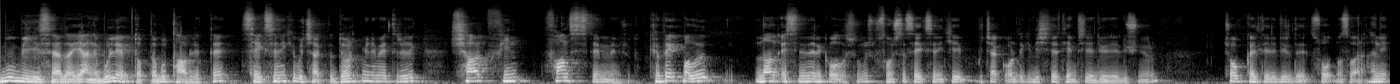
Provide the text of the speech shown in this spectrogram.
Bu bilgisayarda yani bu laptopta bu tablette 82 bıçaklı 4 milimetrelik Shark Fin fan sistemi mevcut. Köpek balığı nan esinlenerek oluşturulmuş. Sonuçta 82 bıçak oradaki dişleri temsil ediyor diye düşünüyorum. Çok kaliteli bir de soğutması var. Hani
